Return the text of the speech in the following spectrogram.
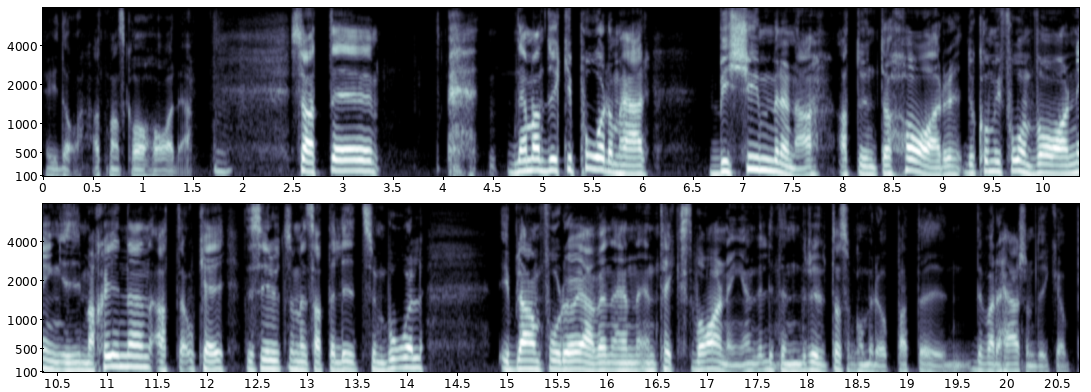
idag att man ska ha det. Så att eh, när man dyker på de här bekymren att du inte har, du kommer ju få en varning i maskinen att okej, det ser ut som en satellitsymbol. Ibland får du även en, en textvarning, en liten ruta som kommer upp att det, det var det här som dyker upp.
